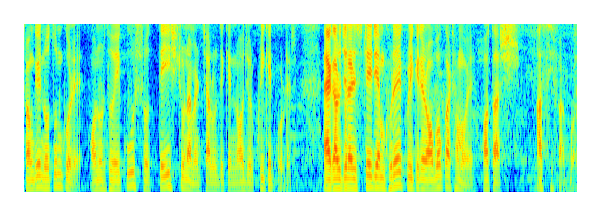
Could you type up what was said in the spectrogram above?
সঙ্গে নতুন করে অনূর্ধ্ব একুশ ও তেইশ টুর্নামেন্ট চালুর দিকে নজর ক্রিকেট বোর্ডের। এগারো জেলার স্টেডিয়াম ঘুরে ক্রিকেটের অবকাঠামোয় হতাশ আসিফ আকবর।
